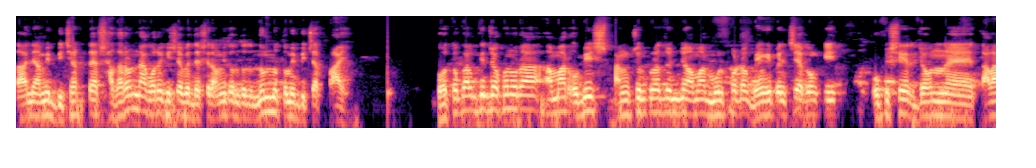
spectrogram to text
তাহলে আমি বিচারটা সাধারণ নাগরিক হিসেবে দেশের আমি তো অন্তত ন্যূনতম বিচার পাই। গতকালকে যখন ওরা আমার অফিস ভাঙচুর করার জন্য আমার মূল ফটক ভেঙে ফেলছে এবং কি অফিসের যখন তালা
